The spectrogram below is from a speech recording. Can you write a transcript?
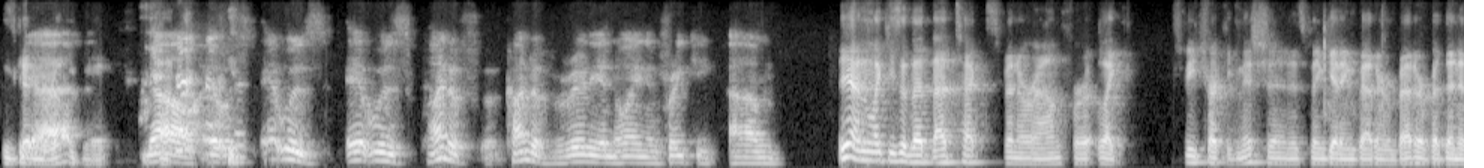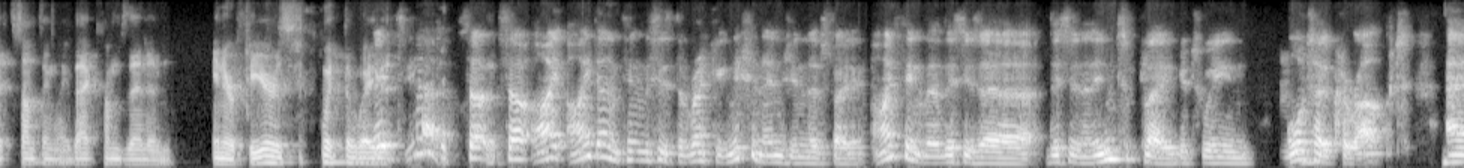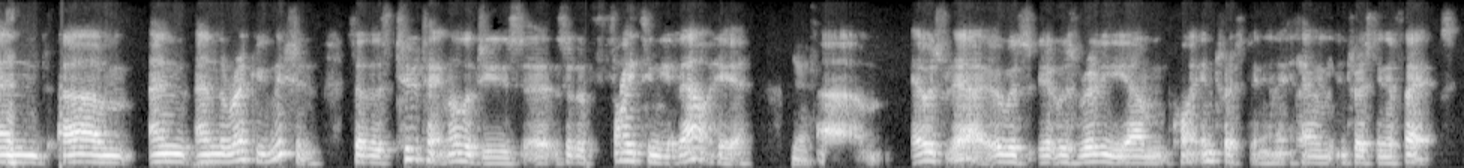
he's getting yeah. no, it was it was it was kind of kind of really annoying and freaky. Um, yeah, and like you said, that that tech's been around for like speech recognition. It's been getting better and better. But then if something like that comes in and interferes with the way it's, yeah so so i i don't think this is the recognition engine that's failing. I think that this is a this is an interplay between mm-hmm. auto corrupt and um and and the recognition. So there's two technologies uh, sort of fighting it out here. Yeah um it was yeah it was it was really um quite interesting and it's having interesting effects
